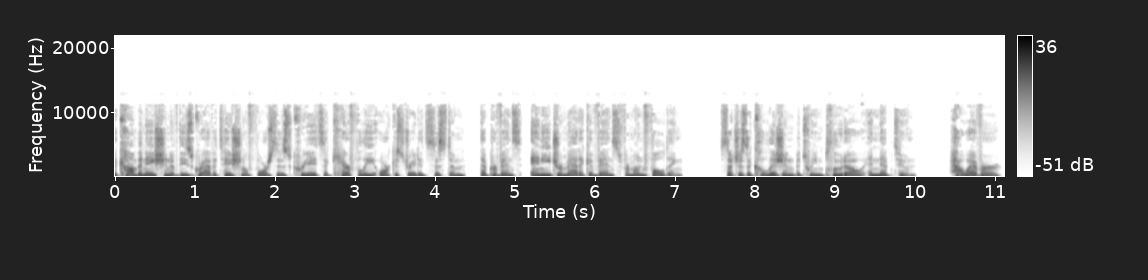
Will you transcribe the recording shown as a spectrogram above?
The combination of these gravitational forces creates a carefully orchestrated system that prevents any dramatic events from unfolding, such as a collision between Pluto and Neptune. However,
